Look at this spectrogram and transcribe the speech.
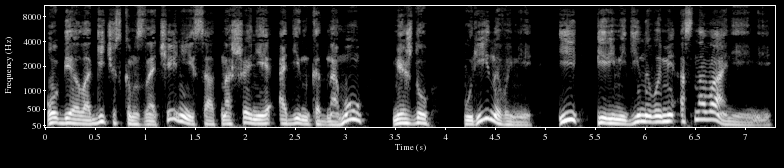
о биологическом значении соотношения один к одному между пуриновыми и пиримидиновыми основаниями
